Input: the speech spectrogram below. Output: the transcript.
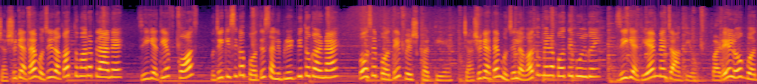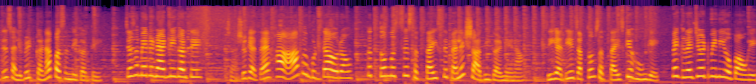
जाशु कहता है, मुझे लगा तुम्हारा प्लान है। जी कहती है ऑफ़ मुझे किसी का बर्थडे सेलिब्रेट भी तो करना है। वो उसे बर्थडे विश करती है। चाशु कहता है, मुझे लगा तुम मेरा बर्थडे भूल गई। जी कहती है, मैं जानती हूँ। बड़े लोग बर्थडे सेलिब्रेट करना पसंद नहीं करते। जैसे मेरे डैड नहीं करते। चाशु कहता है हाँ मैं बुढ़ा हो रहा हूँ तो तुम मुझसे सत्ताईस से पहले शादी कर लेना। जी कहती है, जब तुम सत्ताईस के होंगे, मैं ग्रेजुएट भी नहीं हो पाऊँगी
